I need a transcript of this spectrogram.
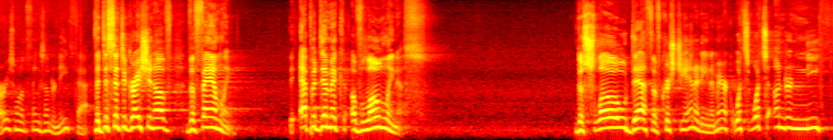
Hurry is one of the things underneath that. The disintegration of the family, the epidemic of loneliness, the slow death of Christianity in America. What's, what's underneath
